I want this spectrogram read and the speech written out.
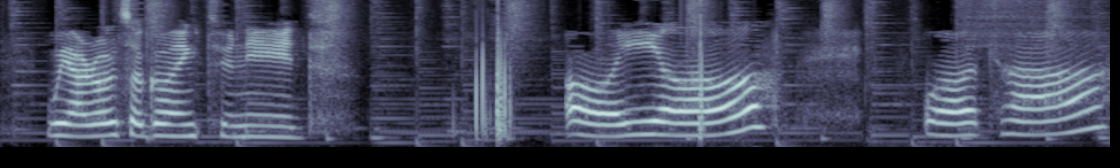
we are also going to need oil, water,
